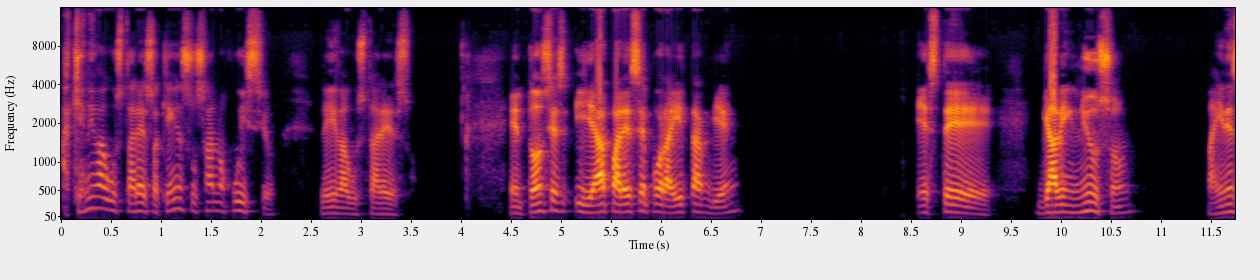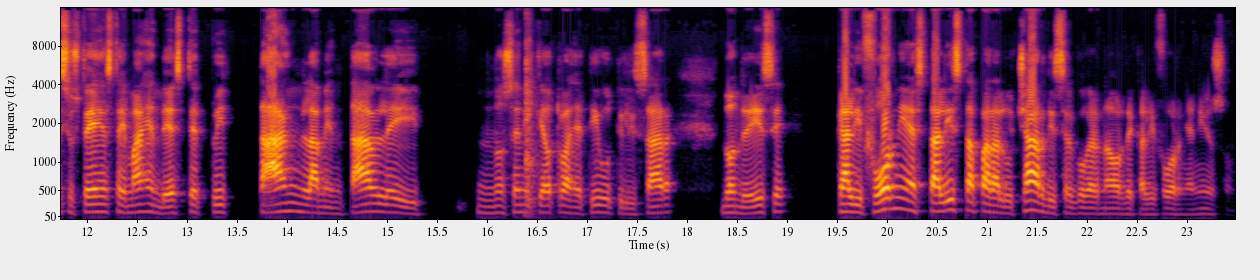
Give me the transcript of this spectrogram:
¿A quién le iba a gustar eso? ¿A quién en su sano juicio le iba a gustar eso? Entonces, y ya aparece por ahí también este Gavin Newsom. Imagínense ustedes esta imagen de este tweet tan lamentable y no sé ni qué otro adjetivo utilizar, donde dice, California está lista para luchar, dice el gobernador de California, Newsom.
